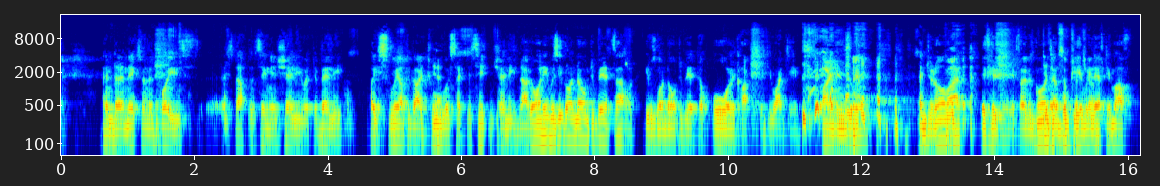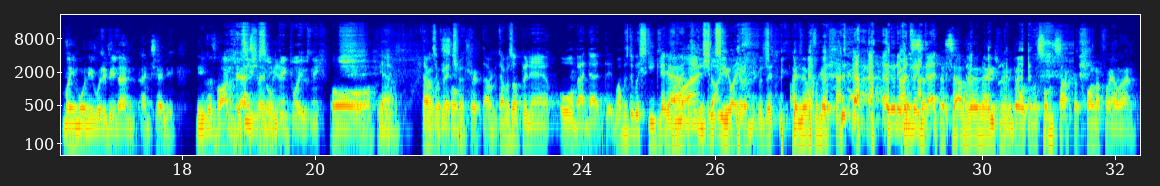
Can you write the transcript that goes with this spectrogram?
And uh, next one of the boys uh, started singing Shelley with the belly. I swear to God, two of us had to sit in Shelley. Not only was he going down to bait Sal, he was going down to bait the whole Cork 21 team on his own. And you know what? If he, if I was going Give to a him bookie and we left him off, my money would have been on, on Shelley. He was one He that was some yeah. big boy, wasn't he? Oh, Yeah. That, was, a great trip. trip, that, man. that was up in uh, Oban. That, that- what was the whiskey? Glen Yeah. Morangi, the Johnny whiskey up there, I think, was it? I'll never forget. I don't even the, drink Sa- that. the Saturday night we went out, there was some soccer qualifier on,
